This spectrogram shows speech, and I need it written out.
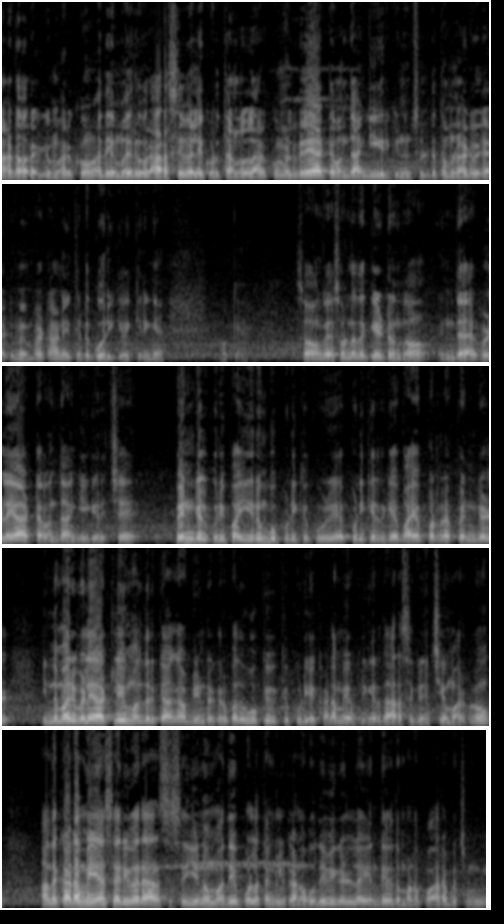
நாடு ஆரோக்கியமாக இருக்கும். அதே மாதிரி ஒரு அரசு வேலை கொடுத்தா நல்லாயிருக்கும். விளையாட்டை வந்து அங்கீகரிக்கணும்னு சொல்லிட்டு தமிழ்நாடு விளையாட்டு மேம்பாட்டு ஆணையத்திட்ட கோரிக்கை வைக்கிறீங்க. ஓகே ஸோ அவங்க சொன்னதை கேட்டிருந்தோம். இந்த விளையாட்டை வந்து அங்கீகரித்து பெண்கள் குறிப்பாக இரும்பு பிடிக்கக்கூடிய பிடிக்கிறதுக்கே பயப்படுற பெண்கள் இந்த மாதிரி விளையாட்டுலேயும் வந்திருக்காங்க அப்படின்றக்கிறப்ப அதை ஊக்குவிக்கக்கூடிய கடமை அப்படிங்கிறது அரசுக்கு நிச்சயமாக இருக்கணும். அந்த கடமையை சரிவர அரசு செய்யணும். அதே போல் தங்களுக்கான உதவிகளில் எந்த விதமான பாரபட்சமும்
